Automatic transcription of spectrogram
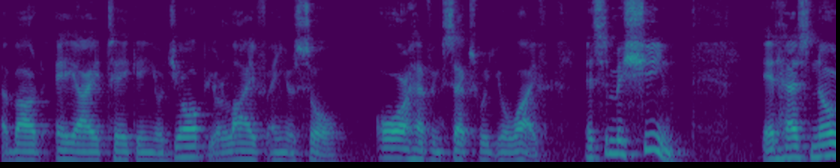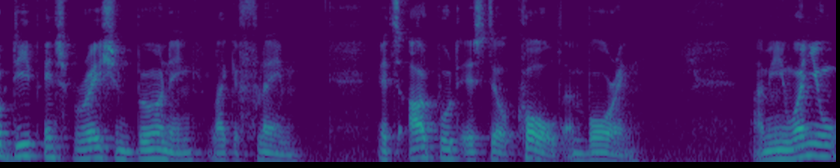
about AI taking your job, your life, and your soul, or having sex with your wife. It's a machine. It has no deep inspiration burning like a flame. Its output is still cold and boring. I mean, when you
